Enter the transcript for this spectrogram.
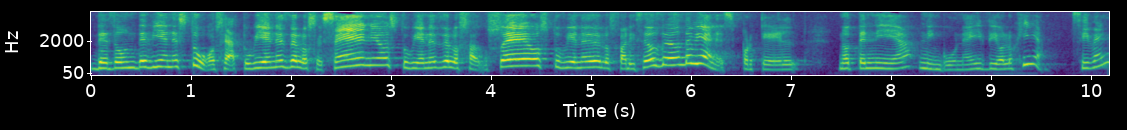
¿de dónde vienes tú? O sea, tú vienes de los esenios, tú vienes de los saduceos, tú vienes de los fariseos, ¿de dónde vienes? Porque él no tenía ninguna ideología. ¿Sí ven?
